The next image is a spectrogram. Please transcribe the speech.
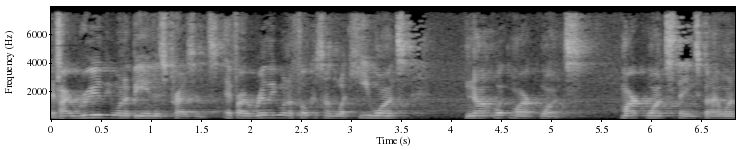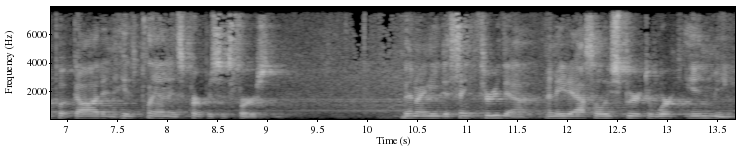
If I really want to be in His presence, if I really want to focus on what He wants, not what Mark wants. Mark wants things, but I want to put God and His plan and His purposes first. Then I need to think through that. I need to ask the Holy Spirit to work in me.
